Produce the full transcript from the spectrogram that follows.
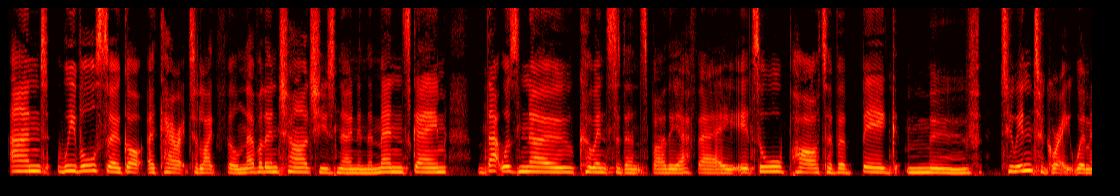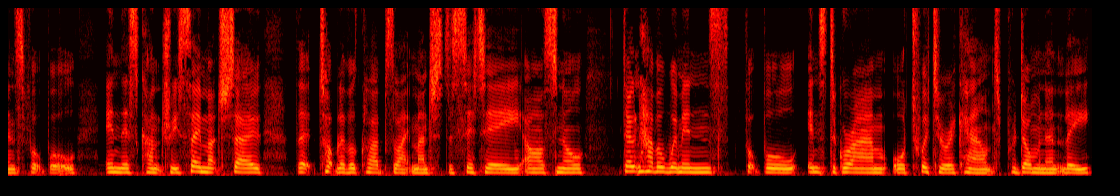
And we've also got a character like Phil Neville in charge, who's known in the men's game. That was no coincidence by the FA. It's all part of a big move to integrate women's football in this country, so much so that top level clubs like Manchester City, Arsenal, don't have a women's football Instagram or Twitter account predominantly.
